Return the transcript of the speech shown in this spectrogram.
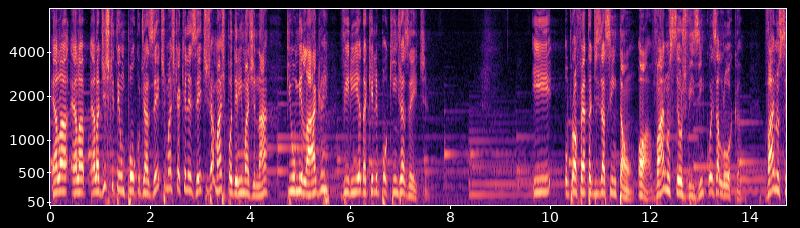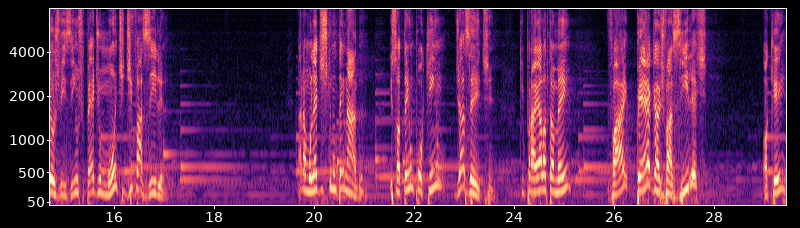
ela, ela, ela diz que tem um pouco de azeite, mas que aquele azeite jamais poderia imaginar que o milagre viria daquele pouquinho de azeite. E o profeta diz assim então: Ó, vá nos seus vizinhos, coisa louca vai nos seus vizinhos, pede um monte de vasilha. Cara, a mulher diz que não tem nada e só tem um pouquinho de azeite, que para ela também vai, pega as vasilhas, ok?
